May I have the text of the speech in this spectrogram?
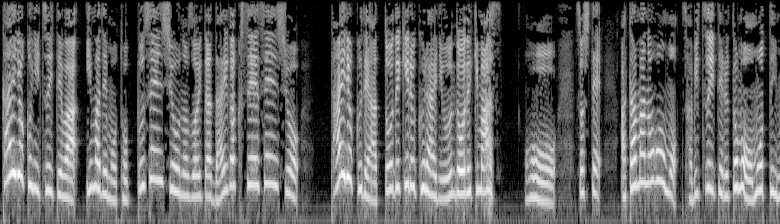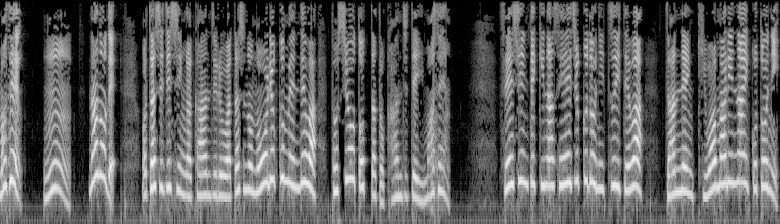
体力については、今でもトップ選手を除いた大学生選手を、体力で圧倒できるくらいに運動できます。おー。そして、頭の方も錆びついてるとも思っていません。うん。なので、私自身が感じる私の能力面では、年を取ったと感じていません。精神的な成熟度については、残念極まりないことに、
